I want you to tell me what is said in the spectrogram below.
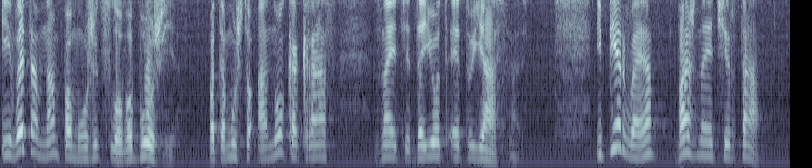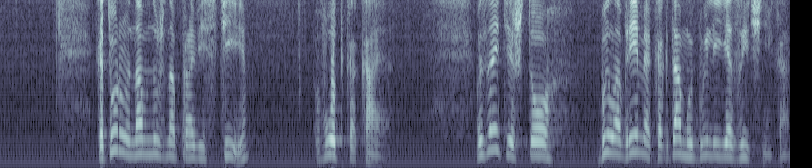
И в этом нам поможет Слово Божье, потому что оно как раз, знаете, дает эту ясность. И первая важная черта, которую нам нужно провести, вот какая. Вы знаете, что было время, когда мы были язычниками.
